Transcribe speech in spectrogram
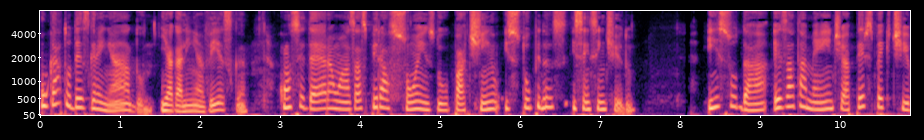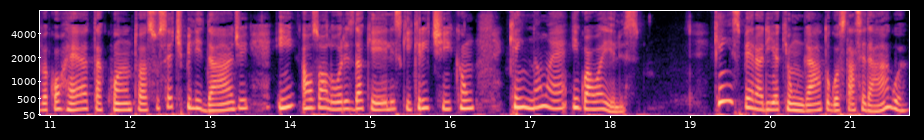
O gato desgrenhado e a galinha vesga consideram as aspirações do patinho estúpidas e sem sentido. Isso dá exatamente a perspectiva correta quanto à suscetibilidade e aos valores daqueles que criticam quem não é igual a eles. Quem esperaria que um gato gostasse da água?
